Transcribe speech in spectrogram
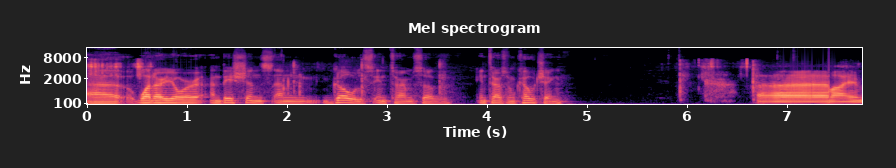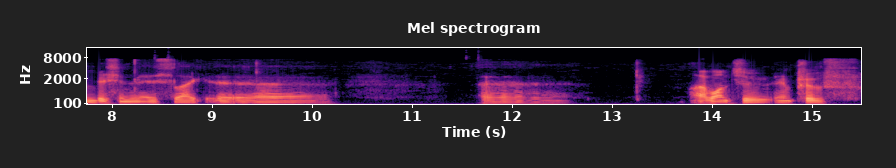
Uh, what are your ambitions and goals in terms of in terms of coaching? Uh, my ambition is like uh, uh, I want to improve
